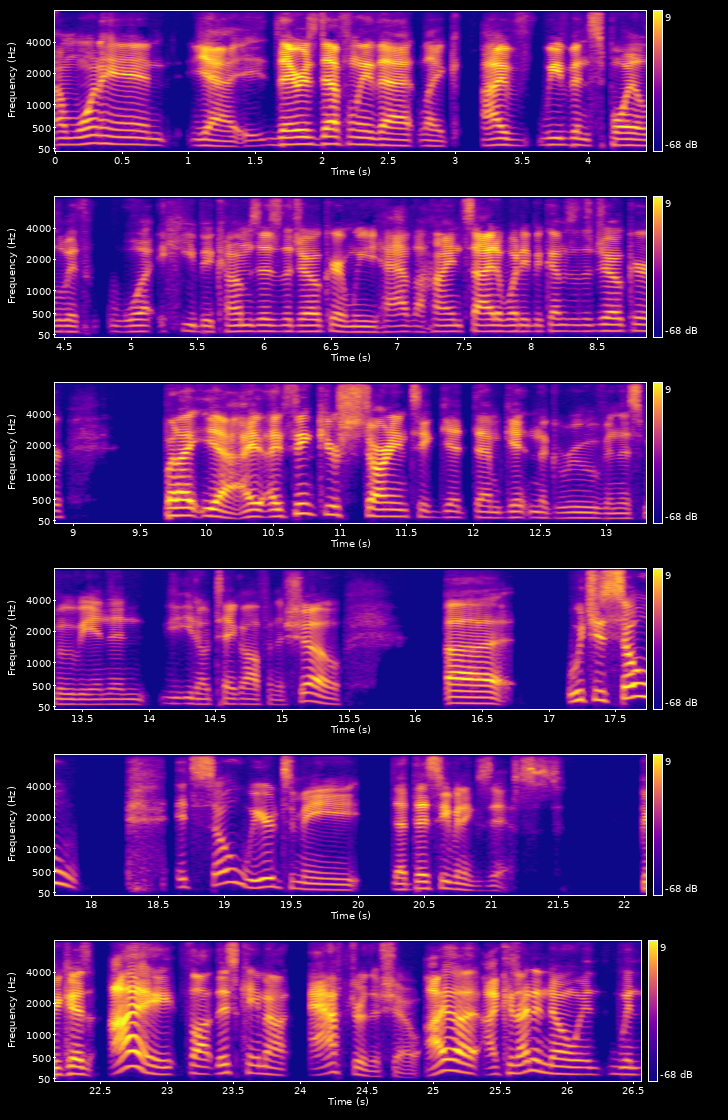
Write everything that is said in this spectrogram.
on one hand, yeah, there is definitely that like I've we've been spoiled with what he becomes as the Joker, and we have the hindsight of what he becomes as the Joker. But I yeah, I, I think you're starting to get them get in the groove in this movie and then you know take off in the show. Uh which is so it's so weird to me that this even exists because I thought this came out after the show. I thought because I, I, didn't know when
